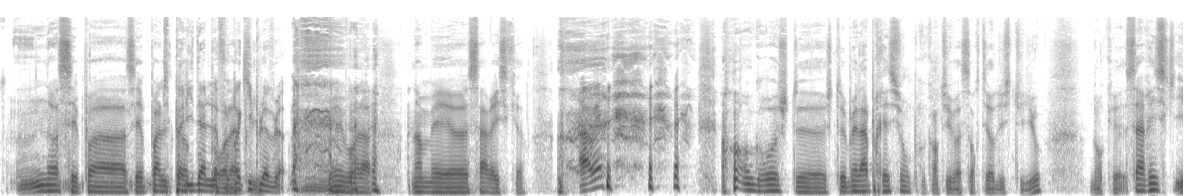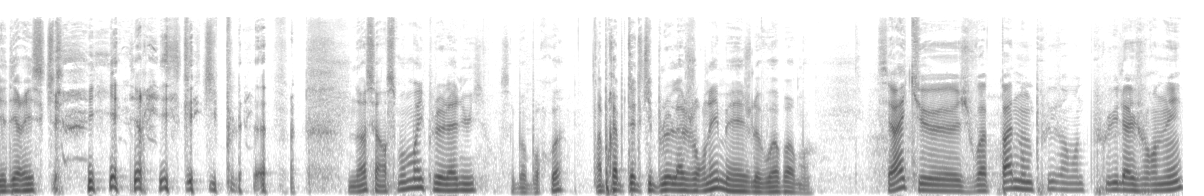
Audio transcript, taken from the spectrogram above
non, c'est pas, c'est pas le pas l'idéal. Là, faut pas qu'il pleuve là. Mais voilà. Non, mais euh, ça risque. Ah ouais En gros, je te, je te mets la pression pour quand tu vas sortir du studio. Donc, euh, ça risque, il y a des risques. il y a des risques qu'il pleuve. Non, c'est en ce moment, il pleut la nuit. Je sais pas pourquoi. Après, peut-être qu'il pleut la journée, mais je le vois pas, moi. C'est vrai que je vois pas non plus vraiment de pluie la journée.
